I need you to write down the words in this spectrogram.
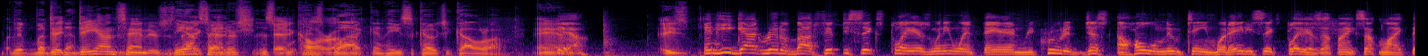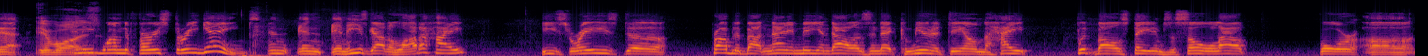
But, but De- Deion Sanders is the Deion head Sanders is, at is Colorado. black, and he's the coach at Colorado. and Yeah. He's And he got rid of about 56 players when he went there and recruited just a whole new team. What, 86 players, I think, something like that. it was. And he won the first three games. And and and he's got a lot of hype. He's raised uh, probably about ninety million dollars in that community on the hype. Football stadiums are sold out for uh,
